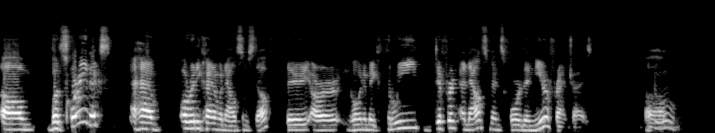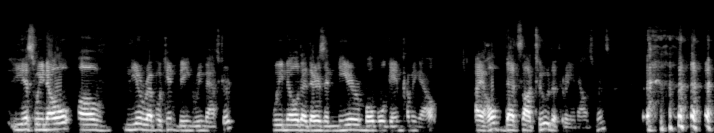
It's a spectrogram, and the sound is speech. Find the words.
Um, but Square Enix have already kind of announced some stuff. They are going to make three different announcements for the Nier franchise. Um, yes, we know of Nier Replicant being remastered. We know that there's a Nier mobile game coming out. I hope that's not two of the three announcements.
